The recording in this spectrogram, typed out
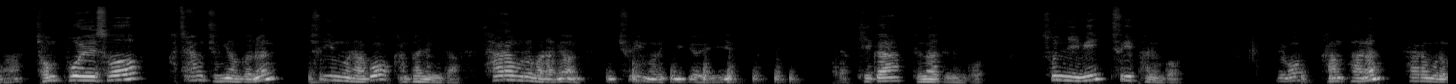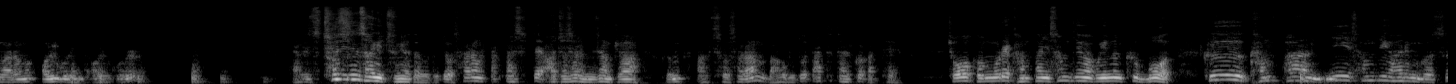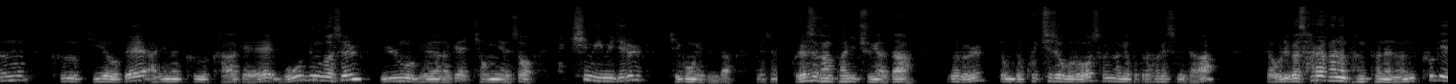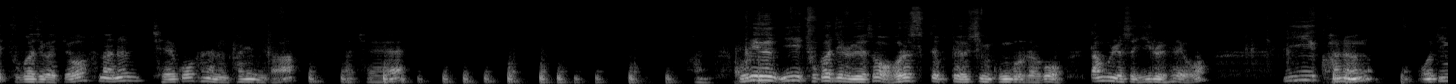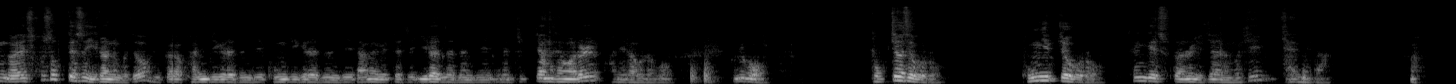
자, 점포에서 가장 중요한 거는 출입문하고 간판입니다. 사람으로 말하면 이 출입문은 이별이 자, 기가 드나드는 곳, 손님이 출입하는 곳, 그리고 간판은 사람으로 말하면 얼굴입니다. 얼굴. 자, 그래서 첫인상이 중요하다고 그러죠. 사람을 딱 봤을 때, 아, 저 사람 인상 좋아. 그럼, 아, 저 사람 마음도 따뜻할 것 같아. 저 건물의 간판이 상징하고 있는 그 무엇, 그 간판이 상징하는 것은 그 기업의 아니면 그 가게의 모든 것을 일목요연하게 정리해서 핵심 이미지를 제공해 준다. 그래서, 그래서 간판이 중요하다. 이거를 좀 더 구체적으로 설명해 보도록 하겠습니다. 자, 우리가 살아가는 방편에는 크게 두 가지가 있죠. 하나는 재고, 하나는 관입니다. 자, 재, 관. 우리는 이 두 가지를 위해서 어렸을 때부터 열심히 공부를 하고 땀 흘려서 일을 해요. 이 관은 어딘가에 소속돼서 일하는 거죠. 그러니까 관직이라든지 공직이라든지 남의 밑에서 일한다든지 이런 직장 생활을 관이라고 그러고 그리고 독자적으로 독립적으로 생계 수단을 유지하는 것이 재입니다.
